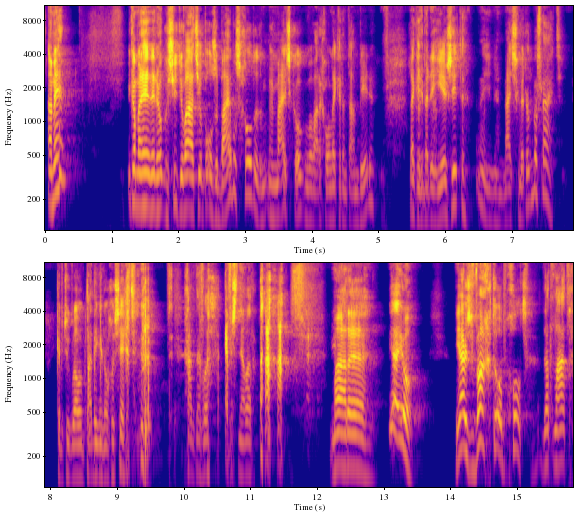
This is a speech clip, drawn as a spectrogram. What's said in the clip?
Amen. Ik kan me herinneren ook een situatie op onze Bijbelschool. Dat mijn meisje ook, we waren gewoon lekker aan het aanbidden. Lekker bij de Heer zitten. Mijn meisje werd ook bevrijd. Ik heb natuurlijk wel een paar dingen nog gezegd. Gaat het even, even sneller. maar uh, ja joh, juist wachten op God. Dat, laat,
